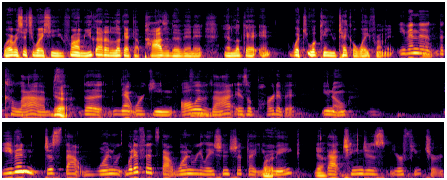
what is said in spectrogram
wherever situation you're from. You got to look at the positive in it and look at and what what can you take away from it. Even the mm. the collabs, Yeah. the networking, all of that is a part of it. You know, even just that one. Re- what if it's that one relationship that you Right. make Yeah. that changes your future?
